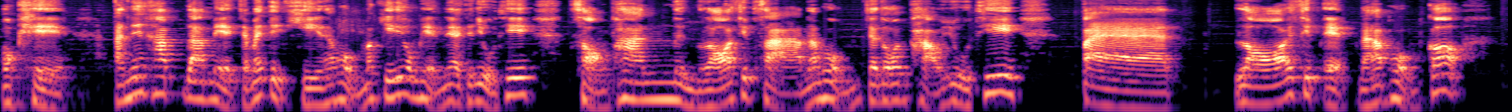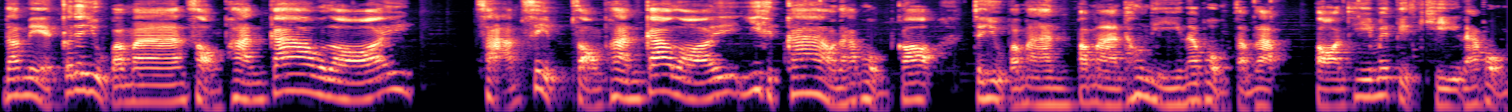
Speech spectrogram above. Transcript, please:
โอเค อันนี้ครับดาเมจจะไม่ติดคีย์นะผม เมื่อกี้ที่ผมเห็นเนี่ยจะอยู่ที่ 2,113 นะครับผม จะโดนเผาอยู่ที่ 811 นะครับผม ก็ดาเมจก็จะอยู่ประมาณ 2,930 2,929 นะครับผม ก็จะอยู่ประมาณประมาณเท่านี้นะผมสำหรับตอนที่ไม่ติดคีย์นะครับผม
